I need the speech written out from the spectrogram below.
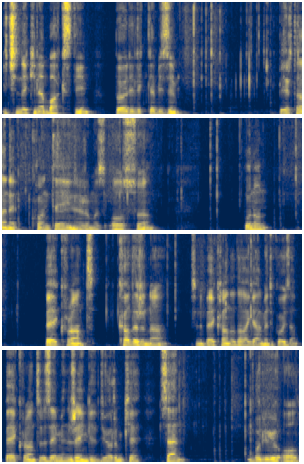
içindekine box diyeyim. Böylelikle bizim bir tane container'ımız olsun. Bunun background color'ına şimdi background'a daha gelmedik o yüzden background zemin rengi diyorum ki sen blue ol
